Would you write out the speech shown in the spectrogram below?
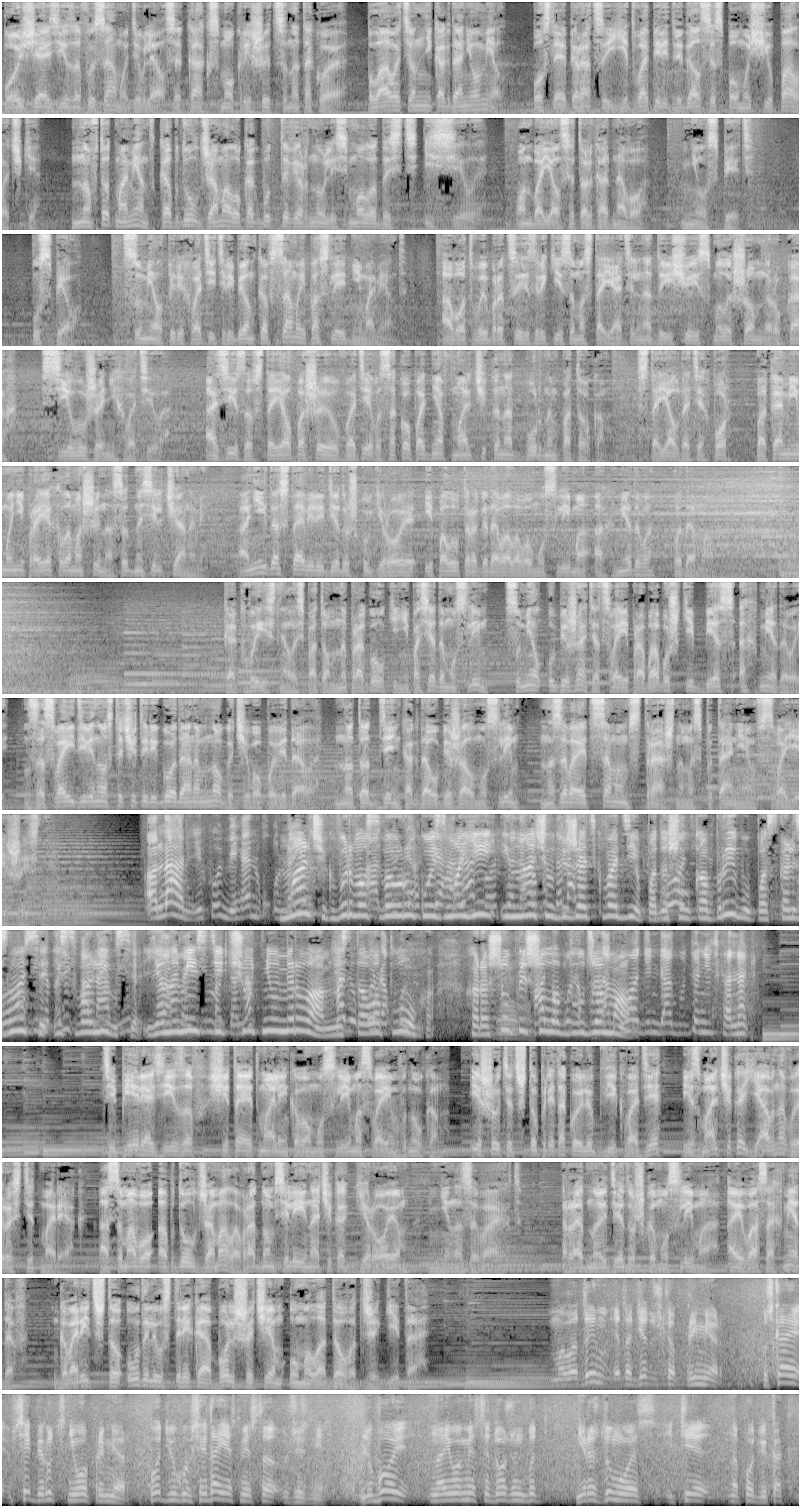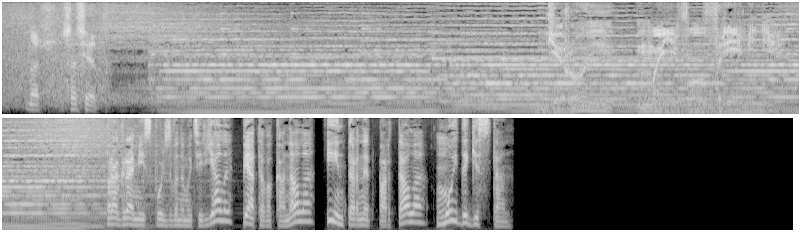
Позже Азизов и сам удивлялся, как смог решиться на такое. Плавать он никогда не умел. После операции едва передвигался с помощью палочки – но в тот момент к Абдул-Джамалу как будто вернулись молодость и силы. Он боялся только одного – не успеть. Успел. Сумел перехватить ребенка в самый последний момент. А вот выбраться из реки самостоятельно, да еще и с малышом на руках, сил уже не хватило. Азизов стоял по шею в воде, высоко подняв мальчика над бурным потоком. Стоял до тех пор, пока мимо не проехала машина с односельчанами – они доставили дедушку-героя и полуторагодовалого Муслима Ахмедова по домам. Как выяснилось потом, на прогулке непоседа Муслим сумел убежать от своей прабабушки без Ахмедовой. За свои 94 года она много чего повидала. Но тот день, когда убежал Муслим, называет самым страшным испытанием в своей жизни. Мальчик вырвал свою руку из моей и начал бежать к воде. Подошел к обрыву, поскользнулся и свалился. Я на месте чуть не умерла, мне стало плохо. Хорошо пришел Абдул-Джамал. Теперь Азизов считает маленького муслима своим внуком и шутит, что при такой любви к воде из мальчика явно вырастет моряк. А самого Абдул-Джамала в родном селе иначе как героем не называют. Родной дедушка Муслима, Айвас Ахмедов, говорит, что удали у старика больше, чем у молодого джигита. Молодым это дедушка пример. Пускай все берут с него пример. Подвигу всегда есть место в жизни. Любой на его месте должен быть, не раздумываясь, идти на подвиг, как наш сосед. Герои моего времени. В программе использованы материалы Пятого канала и интернет-портала «Мой Дагестан».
